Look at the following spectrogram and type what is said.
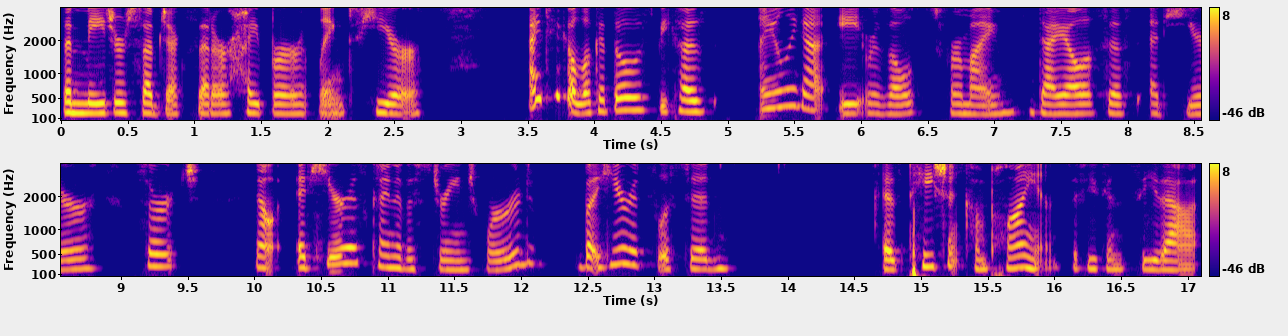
the major subjects that are hyperlinked here. I take a look at those because I only got eight results for my dialysis adhere search. Now, adhere is kind of a strange word, but here it's listed as patient compliance, if you can see that.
